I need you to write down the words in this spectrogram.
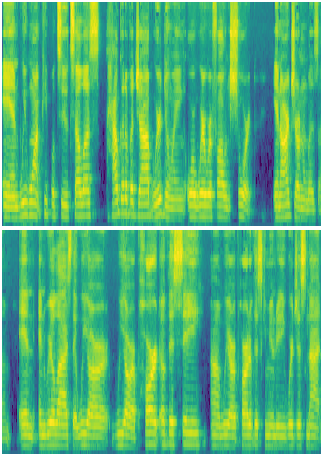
And we want people to tell us how good of a job we're doing or where we're falling short in our journalism and, and realize that we are we are a part of this city. Um, we are a part of this community. We're just not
